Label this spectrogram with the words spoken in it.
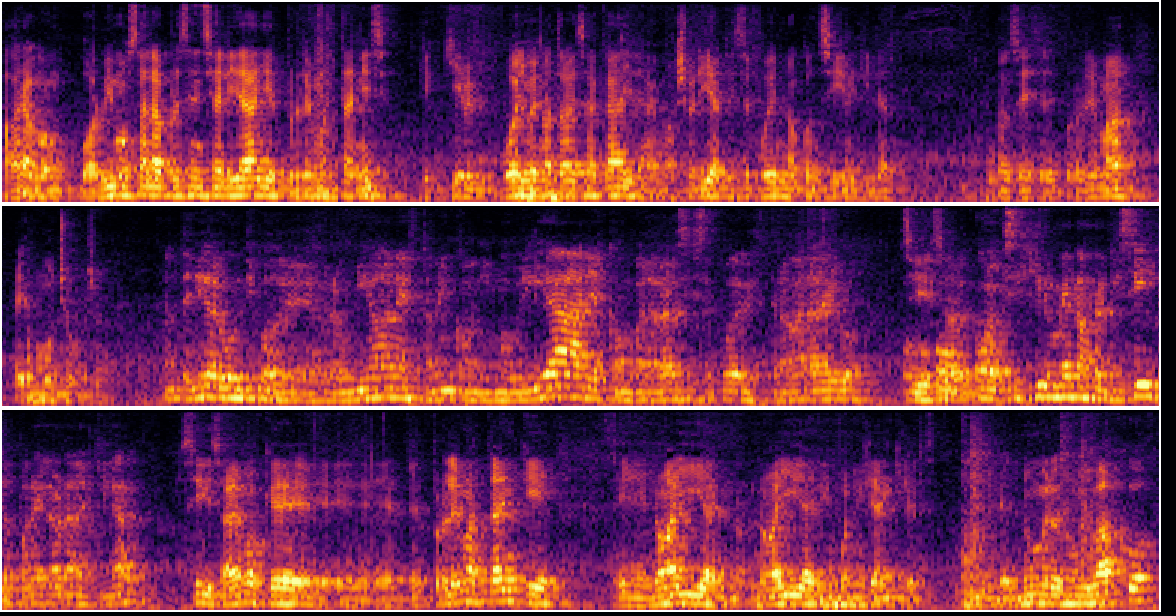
Ahora volvimos a la presencialidad y el problema está en ese, que vuelven otra vez acá y la mayoría que se fue no consigue alquilar. Entonces el problema es mucho mayor. ¿Han tenido algún tipo de reuniones también con inmobiliarias como para ver si se puede destrabar algo o, exigir menos requisitos para ir a la hora de alquilar? Sí, sabemos que el, problema está en que eh, no, hay, no, hay disponibilidad de alquileres. El número es muy bajo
